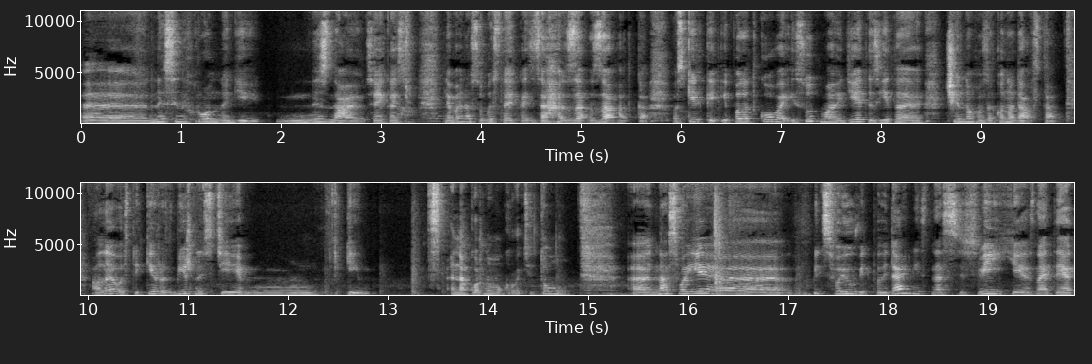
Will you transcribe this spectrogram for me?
е, несинхронно діють. Не знаю. Це якась для мене особисто якась за, за, загадка, оскільки і податкова, і суд мають діяти згідно чинного законодавства. Але ось такі розбіжності такі. На кожному кроці. Тому е, на своє, е, під свою відповідальність, на свій, знаєте, як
